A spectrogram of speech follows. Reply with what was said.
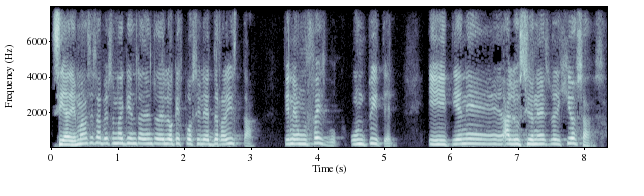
si además esa persona que entra dentro de lo que es posible terrorista tiene un Facebook, un Twitter y tiene alusiones religiosas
